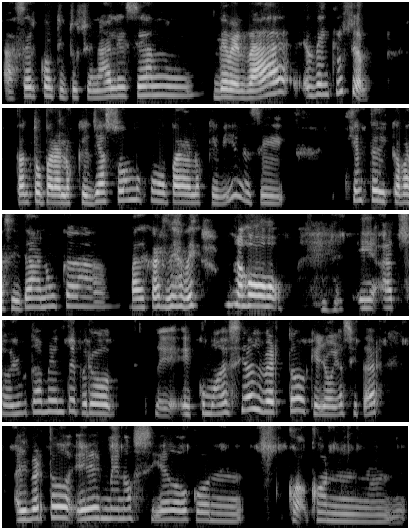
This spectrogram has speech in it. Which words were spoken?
hacer constitucionales sean de verdad de inclusión, tanto para los que ya somos como para los que vienen. Si gente discapacitada nunca va a dejar de haber. No, eh, absolutamente, pero eh, eh, como decía Alberto, que yo voy a citar, Alberto es menos ciego con, con,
